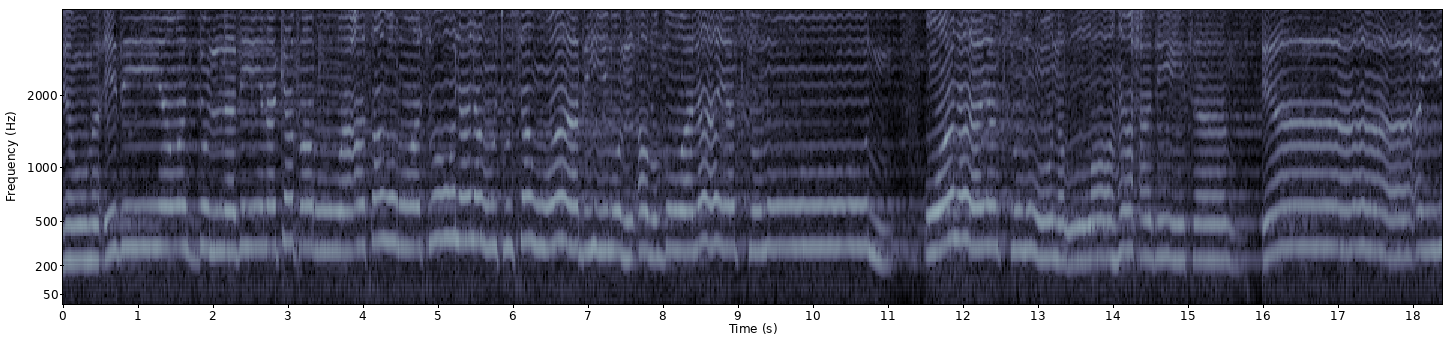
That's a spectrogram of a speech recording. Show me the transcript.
يومئذ يود الذين كفروا وعصوا الرسول لو تسوى بهم الأرض ولا يكتمون ولا يكتمون الله حديثا. يا أيها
